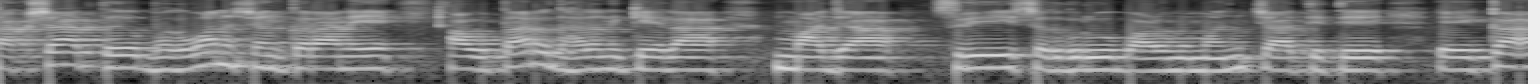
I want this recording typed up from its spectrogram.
साक्षात भगवान शंकराने अवतार धारण केला. माझ्या श्री सद्गुरू बाळूमामांच्या तिथे एका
